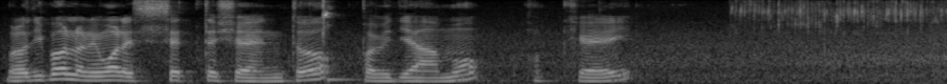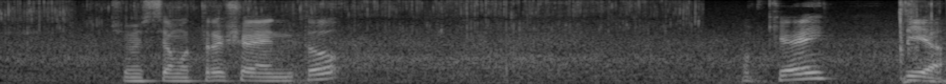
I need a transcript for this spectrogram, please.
Brodo di pollo ne vuole 700. Poi vediamo. Ok. Ci mettiamo 300. Ok. Via.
